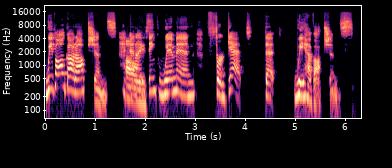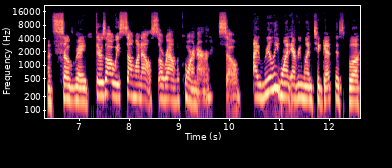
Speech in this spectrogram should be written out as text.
we've all got options. And I think women forget that we have options. That's so great. There's always someone else around the corner. So I really want everyone to get this book.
